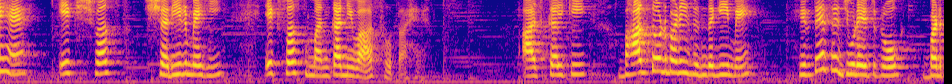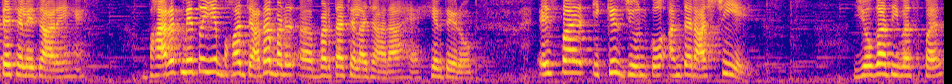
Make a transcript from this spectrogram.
हैं एक स्वस्थ शरीर में ही एक स्वस्थ मन का निवास होता है। आजकल की भागदौड़ भरी ज़िंदगी में हृदय से जुड़े रोग बढ़ते चले जा रहे हैं। भारत में तो ये बहुत ज़्यादा बढ़, बढ़ता चला जा रहा है हृदय रोग। इस पर 21 जून को अंतर्राष्ट्रीय योगा दिवस पर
